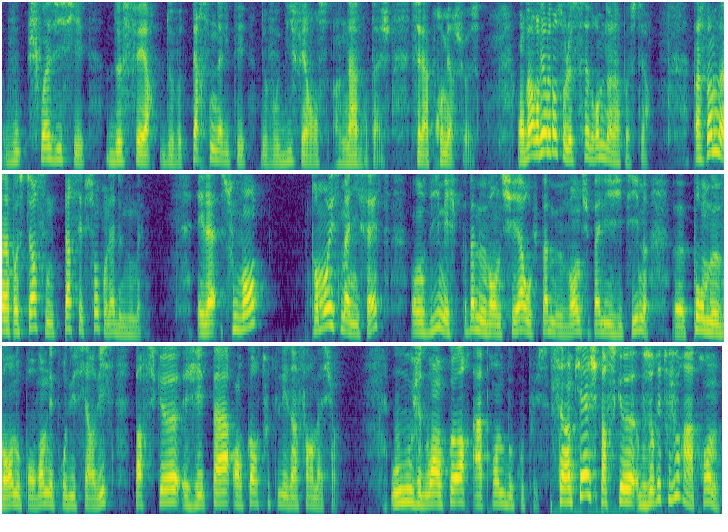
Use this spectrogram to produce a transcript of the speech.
vous choisissiez de faire de votre personnalité, de vos différences, un avantage. C'est la première chose. On va revenir maintenant sur le syndrome de l'imposteur. Un syndrome de l'imposteur, c'est une perception qu'on a de nous-mêmes. Et là, souvent, comment il se manifeste On se dit, mais je ne peux pas me vendre cher ou je ne peux pas me vendre, je ne suis pas légitime euh, pour me vendre ou pour vendre des produits-services parce que je n'ai pas encore toutes les informations ou je dois encore apprendre beaucoup plus. C'est un piège parce que vous aurez toujours à apprendre.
